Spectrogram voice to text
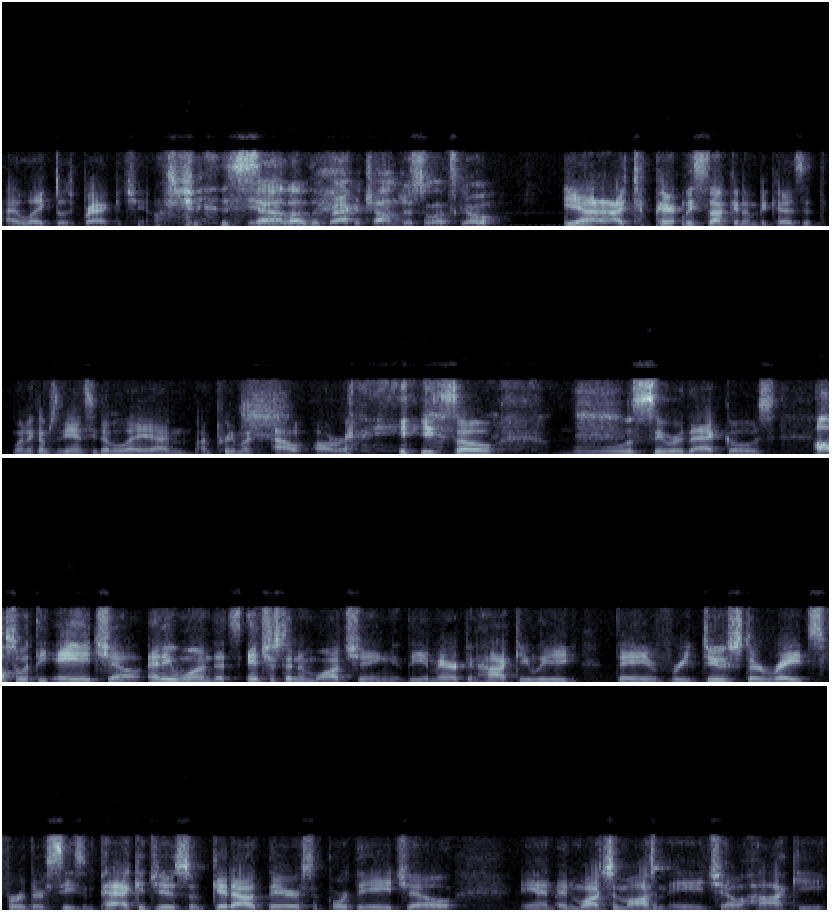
I like those bracket challenges. Yeah, I love the bracket challenges. So let's go. Yeah, I apparently suck at them because it, when it comes to the NCAA, I'm I'm pretty much out already. so we'll see where that goes. Also with the AHL, anyone that's interested in watching the American Hockey League, They've reduced their rates for their season packages, so get out there, support the AHL, and and watch some awesome AHL hockey.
